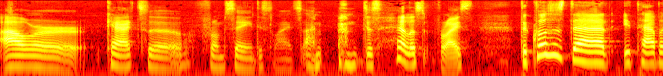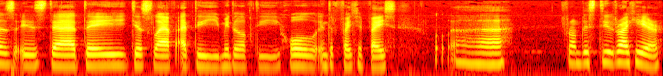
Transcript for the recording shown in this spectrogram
our character from saying these lines. I'm I'm just hella surprised. The closest that it happens is that they just left at the middle of the whole intervention phase uh, from this dude right here.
